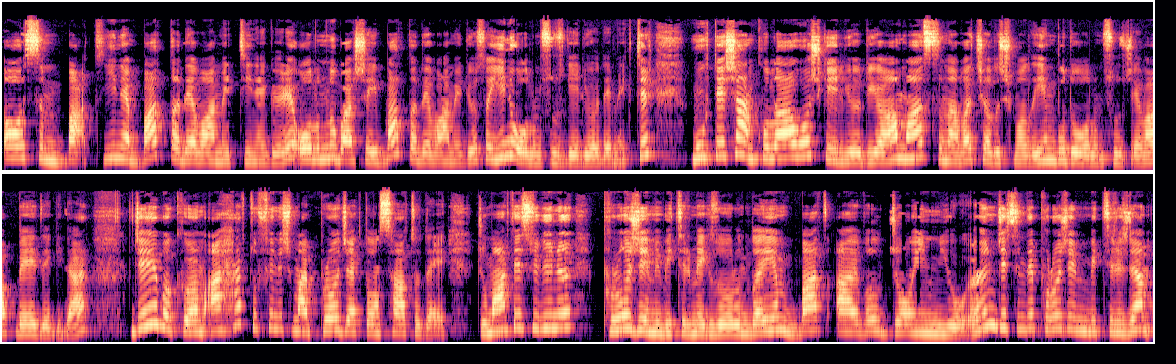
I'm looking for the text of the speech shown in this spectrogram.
awesome but. Yine but'la devam ettiğine göre olumlu başlayıp but'la devam ediyorsa yine olumsuz geliyor demektir. Muhteşem kulağa hoş geliyor diyor ama sınava çalışmalıyım. Bu da olumsuz cevap. B de gider. C'ye bakıyorum. I have to finish my project on Saturday. Cumartesi günü projemi bitirmek zorundayım. But I will join you. Öncesinde projemi bitireceğim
